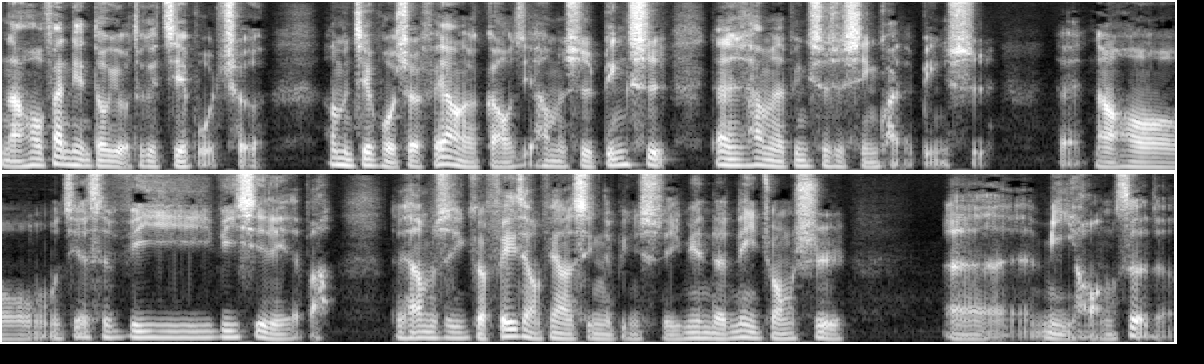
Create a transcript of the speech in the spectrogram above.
然后饭店都有这个接驳车，他们接驳车非常的高级，他们是宾士，但是他们的宾士是新款的宾士。对，然后我记得是 V V 系列的吧？对，他们是一个非常非常新的宾士，里面的内装是呃米黄色的，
